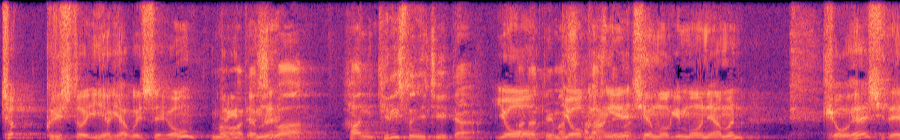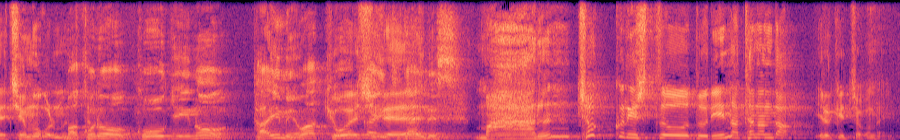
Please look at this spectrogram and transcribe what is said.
적 그리스도 이야기하고 있어요. 今 그렇기 私 때문에 は反キリストについて 요, 語っています 요 話してい 강의의 ます 제목이 뭐냐면 교회 시대 제목을 まあ、 먼저 この講義の題名は教 교회 会時代で 시대에 す 많은 적 그리스도들이 나타난다 이렇게 적어놔요.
